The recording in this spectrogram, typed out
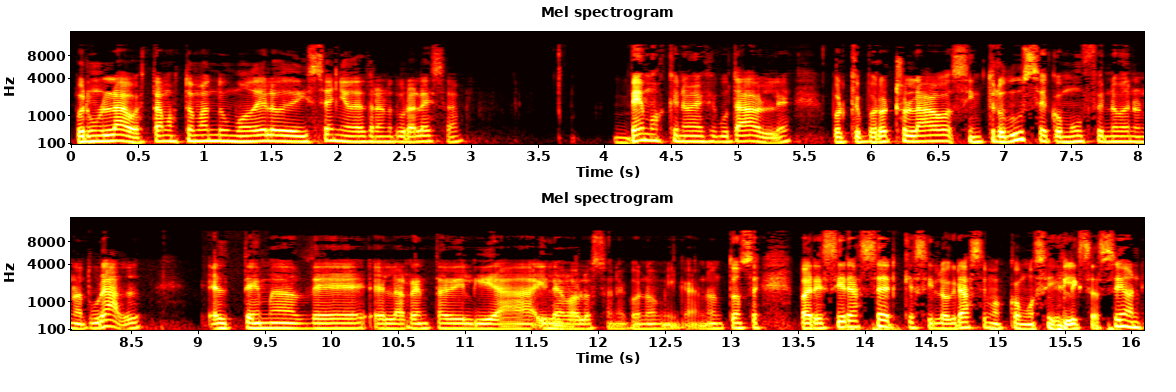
por un lado, estamos tomando un modelo de diseño de la naturaleza, vemos que no es ejecutable, porque por otro lado se introduce como un fenómeno natural, el tema de eh, la rentabilidad y la evaluación económica. ¿no? Entonces, pareciera ser que si lográsemos como civilización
